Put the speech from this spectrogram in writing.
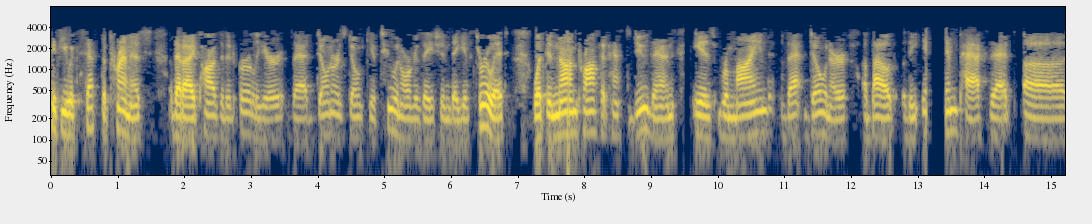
if you accept the premise that I posited earlier that donors don't give to an organization, they give through it, what the nonprofit has to do then is remind that donor about the impact that uh,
